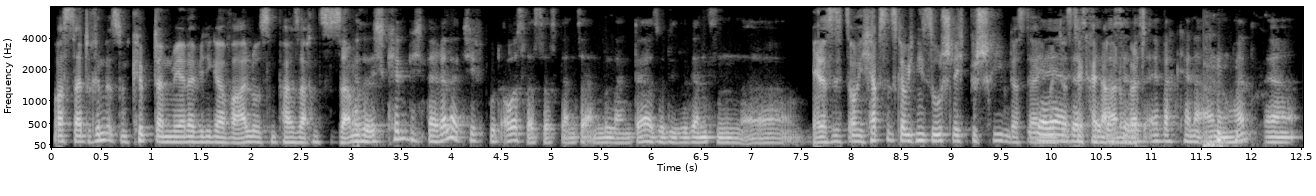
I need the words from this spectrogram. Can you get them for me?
was da drin ist und kippt dann mehr oder weniger wahllos ein paar Sachen zusammen. Also ich kenne mich da relativ gut aus, was das Ganze anbelangt. Ja, also diese ganzen. Äh, ja, das ist jetzt auch, ich habe es jetzt glaube ich nicht so schlecht beschrieben, dass da ja, jemand ja, der dass keine der, dass Ahnung er hat. das einfach keine Ahnung hat. Ja.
